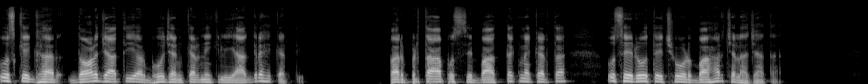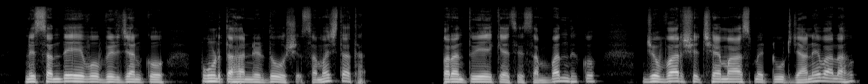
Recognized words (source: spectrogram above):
उसके घर दौड़ जाती और भोजन करने के लिए आग्रह करती। पर प्रताप उससे बात तक न करता, उसे रोते छोड़ बाहर चला जाता। निस्संदेह वो विरजन को पूर्णतः निर्दोष समझता था, परंतु एक ऐसे संबंध को जो वर्ष छह मास में टूट जाने वाला हो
